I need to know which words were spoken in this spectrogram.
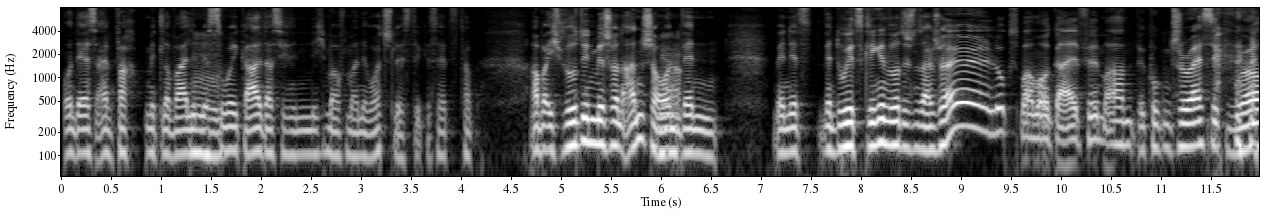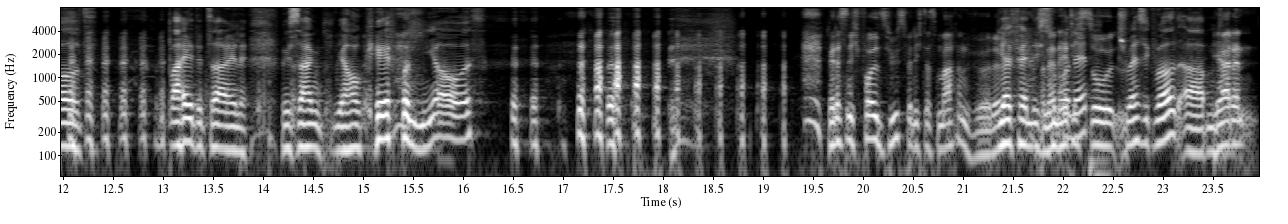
Und er ist einfach mittlerweile mhm. mir so egal, dass ich ihn nicht mal auf meine Watchliste gesetzt habe. Aber ich würde ihn mir schon anschauen, ja. wenn, wenn, jetzt, wenn du jetzt klingen würdest und sagst, hey, Lux, machen wir geil, Filmabend, wir gucken Jurassic World, beide Teile. Wir sagen, ja, okay, von mir aus. Wäre das nicht voll süß, wenn ich das machen würde? Ja, fände ich super nett. Ich so, Jurassic World Abend. Ja, dann,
